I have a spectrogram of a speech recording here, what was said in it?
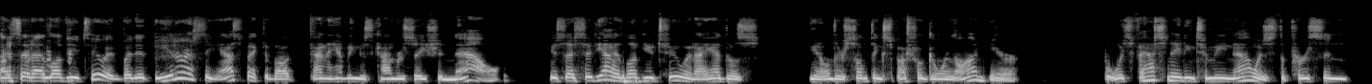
I said I love you too. And but it, the interesting aspect about kind of having this conversation now is I said, yeah, I love you too. And I had those, you know, there's something special going on here. But what's fascinating to me now is the person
